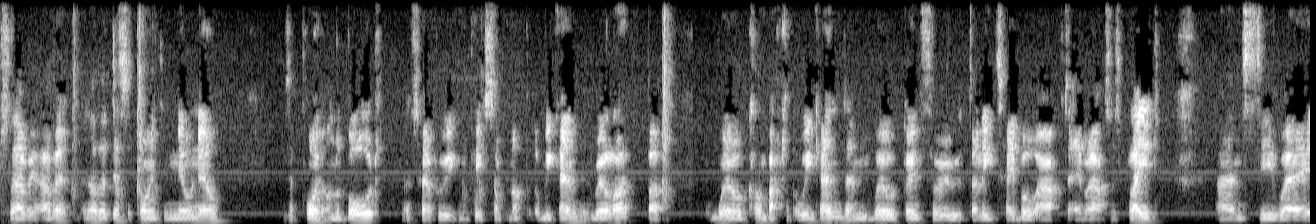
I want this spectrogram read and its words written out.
So there we have it. Another disappointing nil-nil. There's a point on the board. Let's hope we can pick something up at the weekend in real life. But we'll come back at the weekend and we'll go through the league table after everyone else has played and see where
